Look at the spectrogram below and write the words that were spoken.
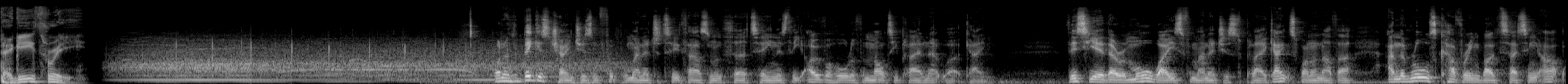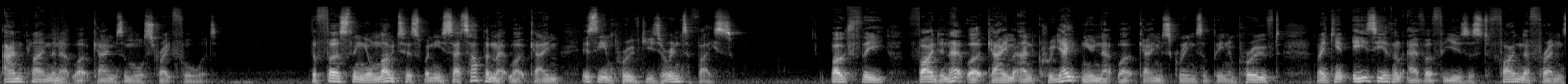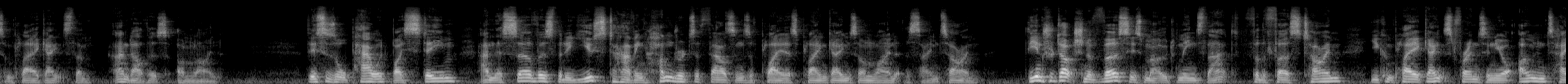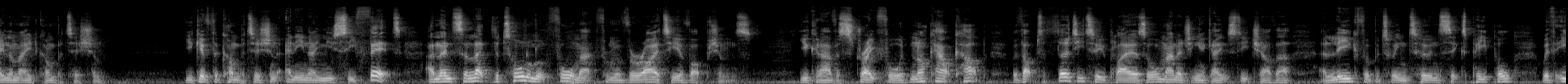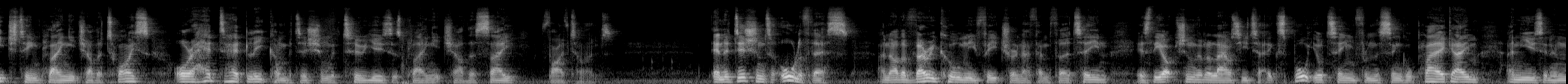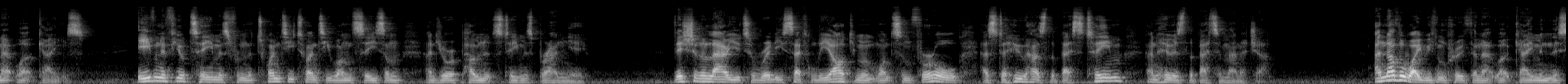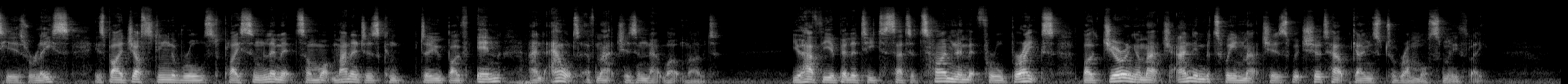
Peggy 3. One of the biggest changes in Football Manager 2013 is the overhaul of the multiplayer network game. This year there are more ways for managers to play against one another, and the rules covering both setting up and playing the network games are more straightforward. The first thing you'll notice when you set up a network game is the improved user interface. Both the Find a Network Game and Create New Network Game screens have been improved, making it easier than ever for users to find their friends and play against them and others online. This is all powered by Steam and the servers that are used to having hundreds of thousands of players playing games online at the same time. The introduction of Versus mode means that, for the first time, you can play against friends in your own tailor made competition. You give the competition any name you see fit, and then select the tournament format from a variety of options. You could have a straightforward knockout cup with up to 32 players all managing against each other, a league for between 2 and 6 people, with each team playing each other twice, or a head to head league competition with two users playing each other, say, 5 times. In addition to all of this, Another very cool new feature in FM13 is the option that allows you to export your team from the single player game and use it in network games, even if your team is from the 2021 season and your opponent's team is brand new. This should allow you to really settle the argument once and for all as to who has the best team and who is the better manager. Another way we've improved the network game in this year's release is by adjusting the rules to place some limits on what managers can do both in and out of matches in network mode. You have the ability to set a time limit for all breaks, both during a match and in between matches, which should help games to run more smoothly.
